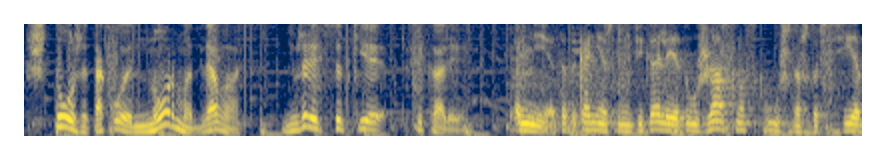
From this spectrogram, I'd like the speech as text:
Что же такое норма для вас? Неужели это все-таки фекалии? Нет, это, конечно, не фекалии, это ужасно скучно, что все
